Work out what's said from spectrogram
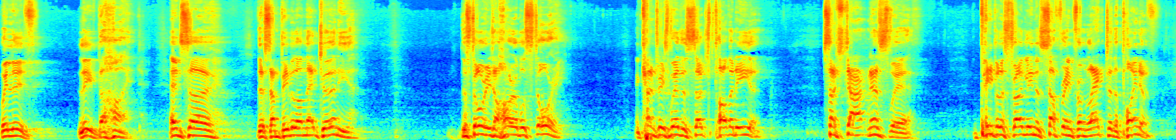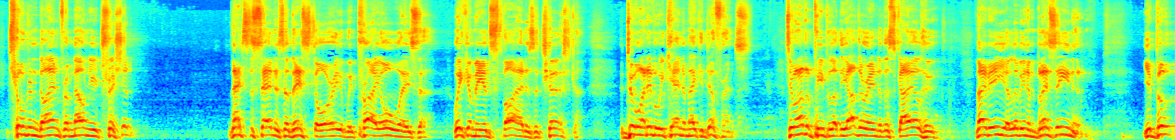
we live, leave behind. And so there's some people on that journey. The story is a horrible story. In countries where there's such poverty and such darkness, where people are struggling and suffering from lack to the point of children dying from malnutrition. That's the sadness of their story, and we pray always that we can be inspired as a church to do whatever we can to make a difference. To other people at the other end of the scale who maybe you're living in blessing and you built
